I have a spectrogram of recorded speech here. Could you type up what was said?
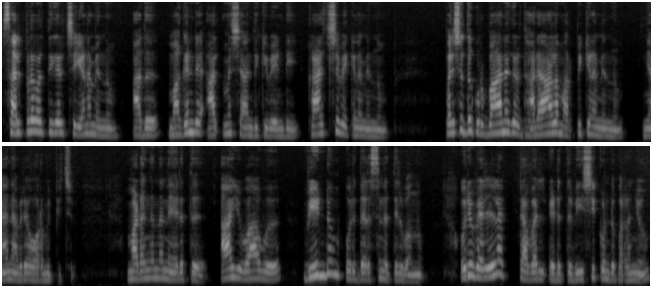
സൽപ്രവർത്തികൾ ചെയ്യണമെന്നും അത് മകന്റെ ആത്മശാന്തിക്ക് വേണ്ടി കാഴ്ചവെക്കണമെന്നും പരിശുദ്ധ കുർബാനകൾ ധാരാളം അർപ്പിക്കണമെന്നും ഞാൻ അവരെ ഓർമ്മിപ്പിച്ചു. മടങ്ങുന്ന നേരത്ത് ആ യുവാവ് വീണ്ടും ഒരു ദർശനത്തിൽ വന്നു. ഒരു വെള്ള ടവൽ എടുത്ത് വീശിക്കൊണ്ട് പറഞ്ഞു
